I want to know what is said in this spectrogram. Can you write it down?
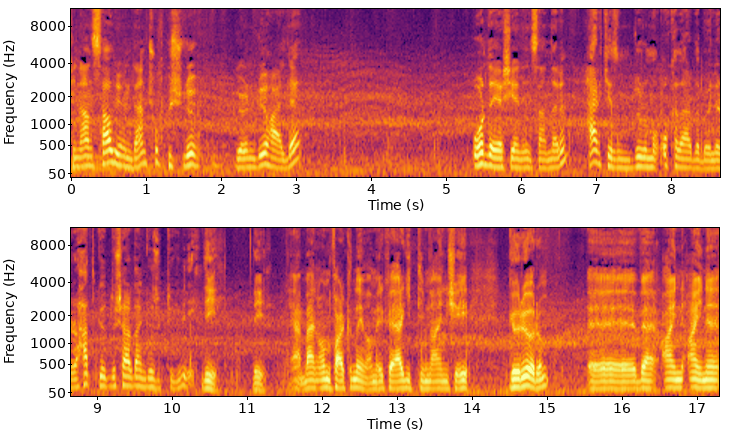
finansal yönden çok güçlü göründüğü halde orada yaşayan insanların herkesin durumu o kadar da böyle rahat dışarıdan gözüktüğü gibi değil. Değil. Değil. Yani ben onun farkındayım. Amerika'ya her gittiğimde aynı şeyi görüyorum. Ee, ve aynı aynı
